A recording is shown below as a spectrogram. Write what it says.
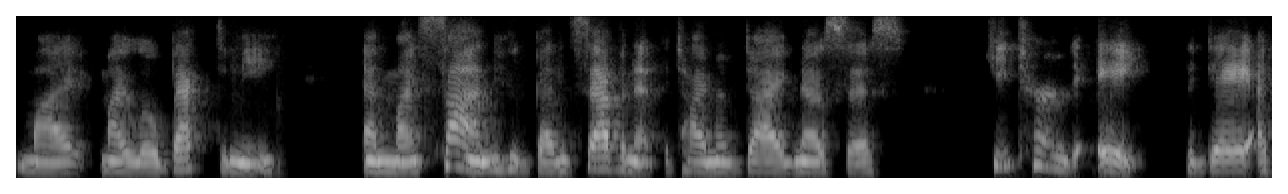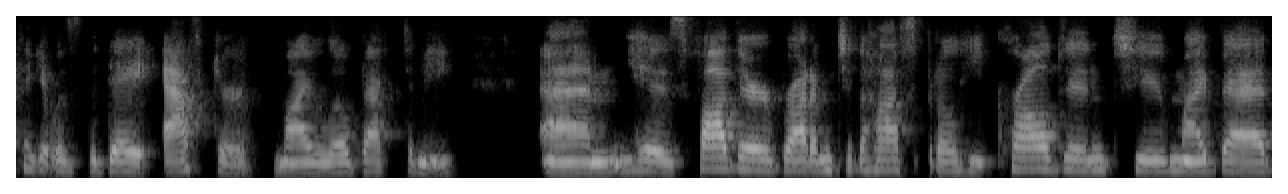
my my lobectomy, and my son, who'd been seven at the time of diagnosis, he turned eight the day I think it was the day after my lobectomy. And his father brought him to the hospital. He crawled into my bed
